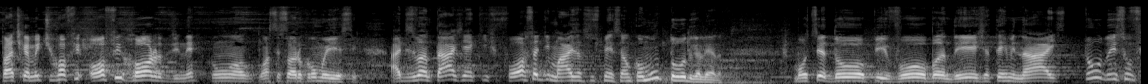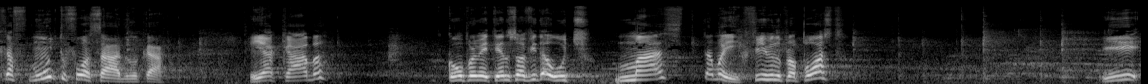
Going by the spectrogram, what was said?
praticamente off-road, né? Com um acessório como esse. A desvantagem é que força demais a suspensão como um todo, galera. Amortecedor, pivô, bandeja, terminais, tudo isso fica muito forçado no carro. E acaba comprometendo sua vida útil. Mas estamos aí, firme no propósito. E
